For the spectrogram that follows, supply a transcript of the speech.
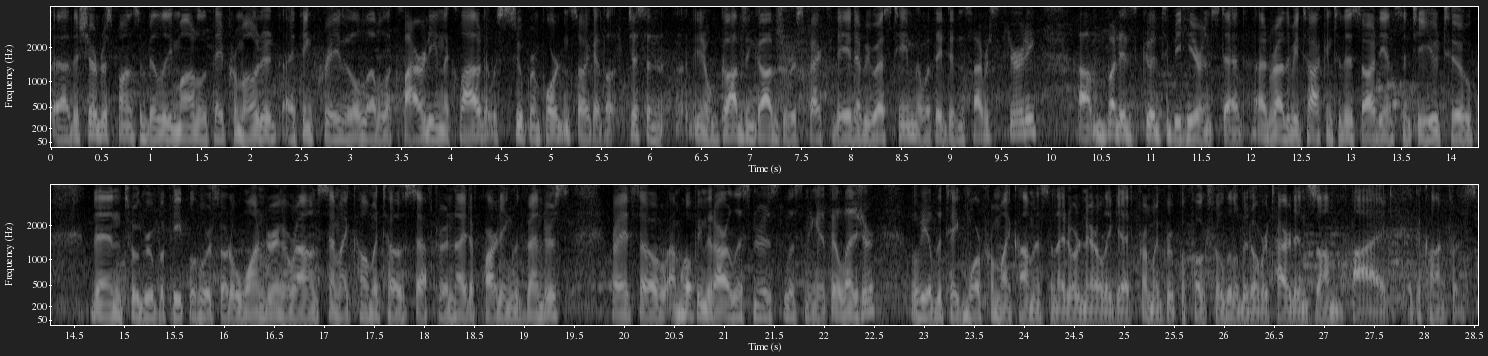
Uh, the shared responsibility model that they promoted, I think, created a level of clarity in the cloud that was super important. So I got just an, you know gobs and gobs of respect for the AWS team and what they did in cybersecurity. Uh, but it's good to be here instead. I'd rather be talking to this audience and to you two than to a group of people who are sort of wandering around semi-comatose after a night of partying with vendors, right? So I'm hoping that our listeners listening at their leisure will be able to take more from my comments than I'd ordinarily get from a group of folks who are a little bit overtired and zombified at the conference.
